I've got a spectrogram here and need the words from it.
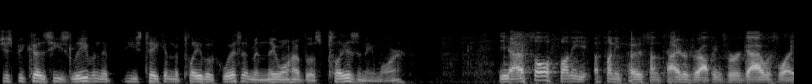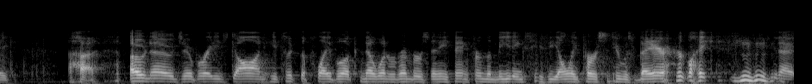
just because he's leaving that he's taking the playbook with him, and they won't have those plays anymore. Yeah, I saw a funny a funny post on Tiger Droppings where a guy was like, uh, "Oh no, Joe Brady's gone. He took the playbook. No one remembers anything from the meetings. He's the only person who was there." like, you know,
